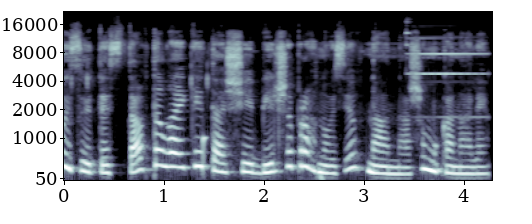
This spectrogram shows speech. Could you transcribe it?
Підписуйтесь, ставте лайки та ще більше прогнозів на нашому каналі.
